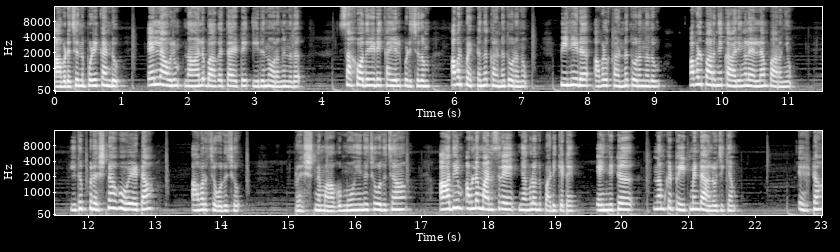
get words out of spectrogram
അവിടെ ചെന്നപ്പോഴേ കണ്ടു എല്ലാവരും നാല് ഭാഗത്തായിട്ട് ഇരുന്ന് ഉറങ്ങുന്നത്. സഹോദരിയുടെ കയ്യിൽ പിടിച്ചതും അവർ പെട്ടെന്ന് കണ്ണു തുറന്നു. പിന്നീട് അവൾ കണ്ണു തുറന്നതും അവൾ പറഞ്ഞ കാര്യങ്ങളെല്ലാം പറഞ്ഞു. ഇത് പ്രശ്നമാകുമോ ഏട്ടാ? അവർ ചോദിച്ചു പ്രശ്നമാകുമോ? എന്ന് ചോദിച്ചാൽ ആദ്യം അവളുടെ മനസ്സിനെ ഞങ്ങളൊന്ന് പഠിക്കട്ടെ എന്നിട്ട് നമുക്ക് ട്രീറ്റ്മെന്റ് ആലോചിക്കാം. ഏട്ടാ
